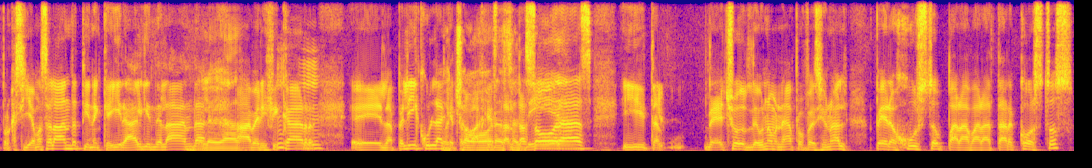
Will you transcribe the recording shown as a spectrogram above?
porque si llamas a la ANDA, tiene que ir alguien de la ANDA Delegado. a verificar eh, la película, que trabajes horas tantas horas y tal. De hecho, de una manera profesional, pero justo para abaratar costos,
